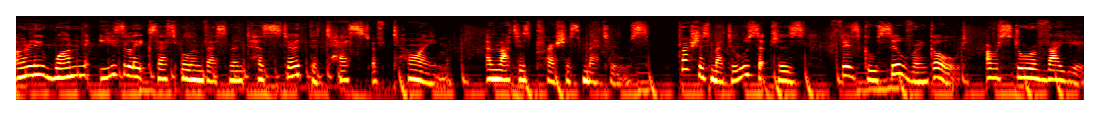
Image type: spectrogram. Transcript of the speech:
only one easily accessible investment has stood the test of time, and that is precious metals. Precious metals such as physical silver and gold are a store of value,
